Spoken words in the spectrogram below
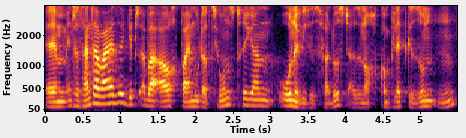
Ähm, interessanterweise gibt es aber auch bei Mutationsträgern ohne Visisverlust, also noch komplett gesunden,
